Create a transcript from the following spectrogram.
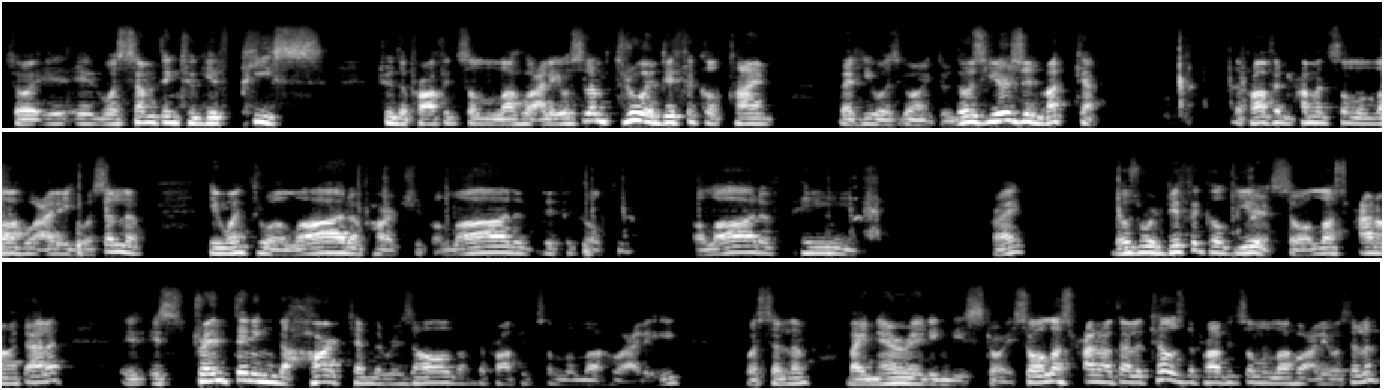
So it, it was something to give peace to the Prophet wasallam through a difficult time that he was going through. Those years in Mecca, the Prophet Muhammad sallallahu alaihi wasallam, he went through a lot of hardship, a lot of difficulty, a lot of pain, right? Those were difficult years. So Allah subhanahu wa ta'ala is strengthening the heart and the resolve of the Prophet sallallahu alaihi wasallam by narrating these stories. So Allah subhanahu wa ta'ala tells the Prophet sallallahu alaihi wasallam,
